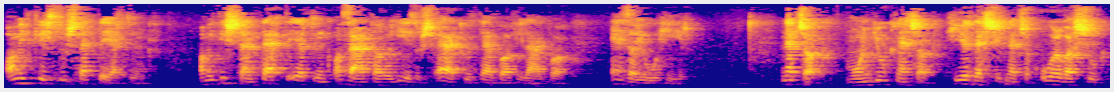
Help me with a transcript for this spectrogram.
Amit Krisztus tett értünk. Amit Isten tett értünk azáltal, hogy Jézus elküldte ebbe a világba. Ez a jó hír. Ne csak mondjuk, ne csak hirdessük, ne csak olvassuk,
